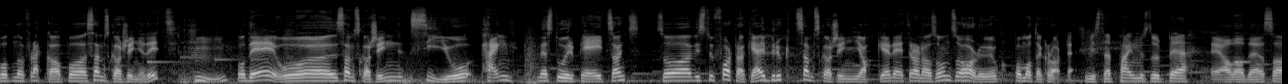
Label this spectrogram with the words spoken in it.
fått noen flekker på semskaskinnet ditt. Mm. Og det er jo Semskaskinn sier jo peng med stor P, ikke sant? Så hvis du får tak i ei brukt semskaskinnjakke eller et eller annet sånt, så har du jo på en måte klart det. Så hvis det er peng med stor P Ja da, det sa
